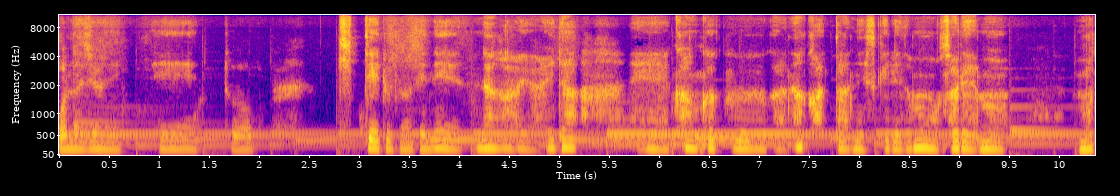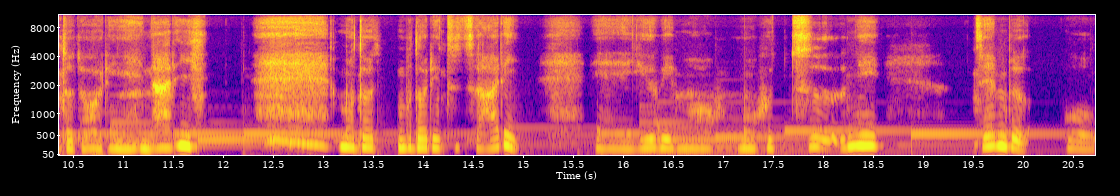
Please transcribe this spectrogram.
同じように、えっ、と、切ってるのでね、長い間、えー、感覚がなかったんですけれども、それも元通りになり戻、戻りつつあり、えー、指ももう普通に全部こ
